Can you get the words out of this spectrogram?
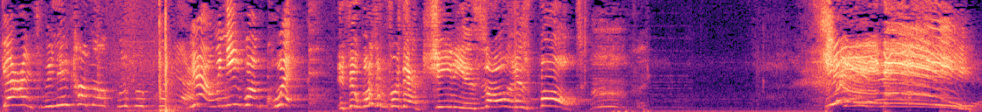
Guys, we need to come up with a plan. Yeah, we need one quick. If it wasn't for that genie, it's all his fault. Genie!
